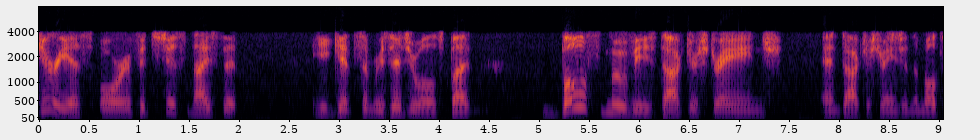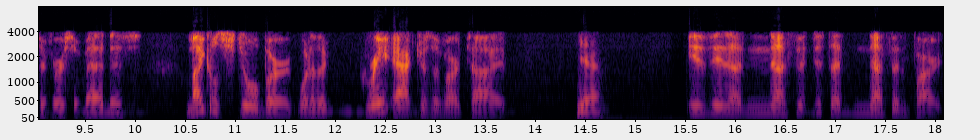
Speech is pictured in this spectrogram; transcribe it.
curious or if it's just nice that he gets some residuals, but both movies, Doctor Strange and Doctor Strange in the Multiverse of Madness, Michael Stuhlbarg, one of the great actors of our time, Yeah. is in a nothing, just a nothing part,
